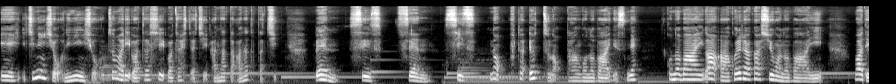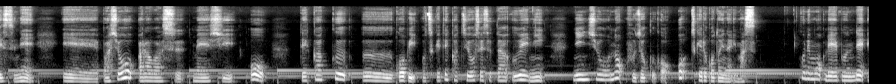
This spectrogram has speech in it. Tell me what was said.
えー、一人称、二人称、つまり私、私たち、あなた、あなたたち、ben, sis, sen, sis の4つの単語の場合ですね。この場合が、あこれらが主語の場合はですね、えー、場所を表す名詞をでかく語尾をつけて活用させた上に認証の付属語をつけることになります。これも例文で、え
